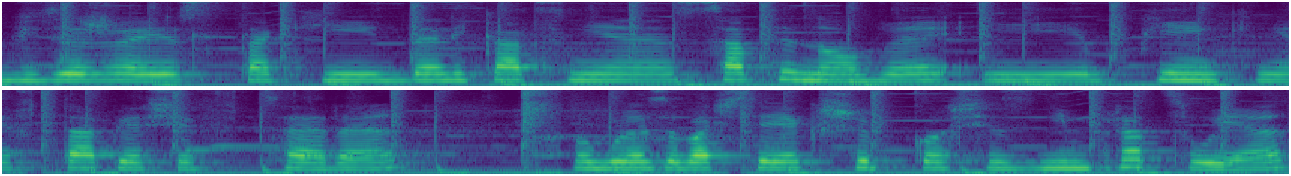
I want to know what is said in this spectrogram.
Widzę, że jest taki delikatnie satynowy i pięknie wtapia się w cerę. W ogóle zobaczcie, jak szybko się z nim pracuje.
